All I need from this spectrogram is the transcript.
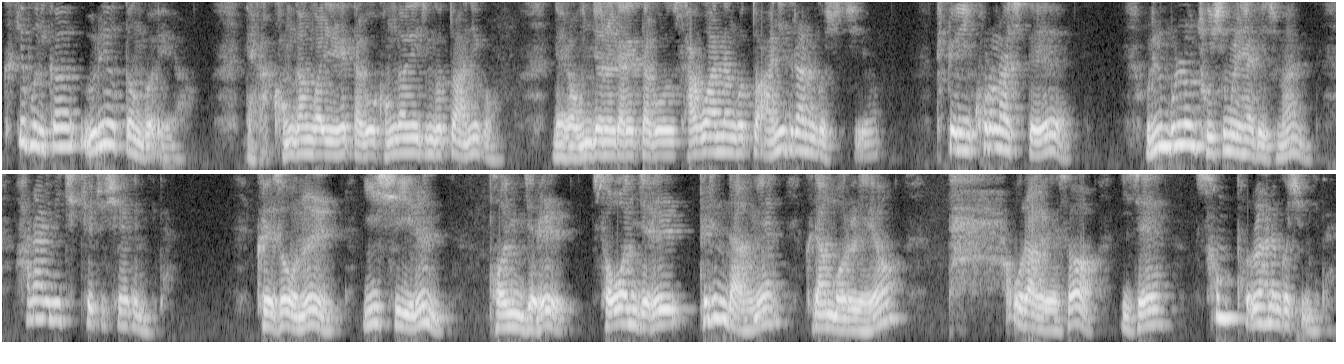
그게 보니까 은혜였던 거예요. 내가 건강 관리를 했다고 건강해진 것도 아니고 내가 운전을 잘했다고 사고 안 난 것도 아니더라는 것이지요. 특별히 코로나 시대에 우리는 물론 조심을 해야 되지만 하나님이 지켜주셔야 됩니다. 그래서 오늘 이 시인은 번제를 서원제를 드린 다음에 그 다음 뭐를 해요? 다 오라 그래서 이제 선포를 하는 것입니다.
